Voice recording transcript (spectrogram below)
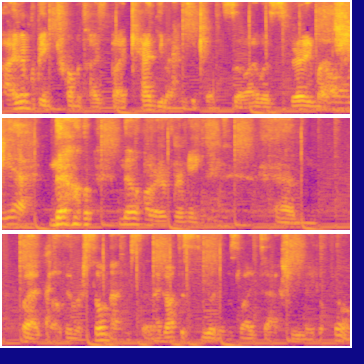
I remember being traumatized by Candyman as a kid, so I was very much oh, yeah. no no horror for me. Um, but oh, they were so nice, and I got to see what it was like to actually make a film.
